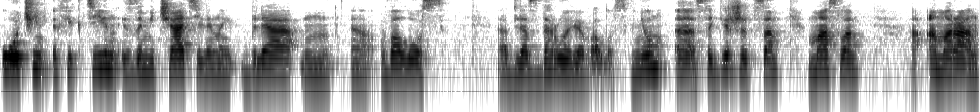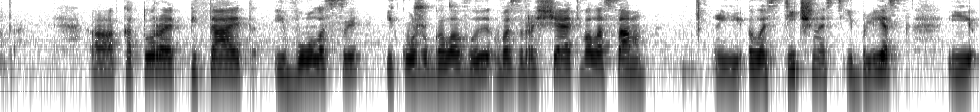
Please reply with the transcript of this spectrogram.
очень эффективен и замечательный для э, волос, для здоровья волос. В нем э, содержится масло амаранта, э, которое питает и волосы, и кожу головы, возвращает волосам и эластичность, и блеск, и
